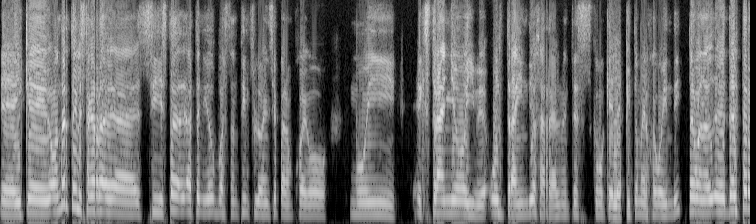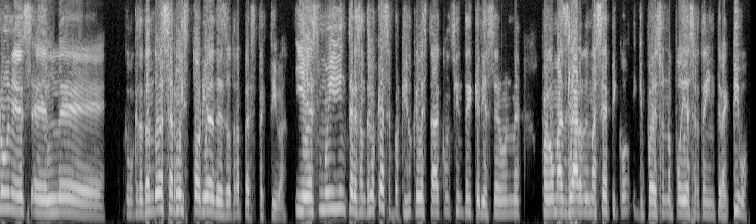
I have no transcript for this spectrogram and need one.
eh, y que Undertale está eh, sí está, ha tenido bastante influencia para un juego muy extraño y ultra indie, o sea, realmente es como que el epítome del juego indie. Pero bueno, eh, Deltarune es el... como que tratando de hacer la historia desde otra perspectiva. Y es muy interesante lo que hace, porque dijo que él estaba consciente que quería hacer un juego más largo y más épico y que por eso no podía ser tan interactivo.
